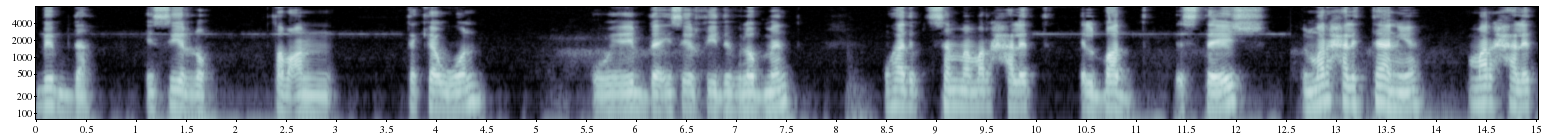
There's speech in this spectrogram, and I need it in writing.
بيبدأ يصير له طبعا تكون ويبدأ يصير في development وهذه بتسمى مرحلة ال bud stage المرحلة الثانية مرحلة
